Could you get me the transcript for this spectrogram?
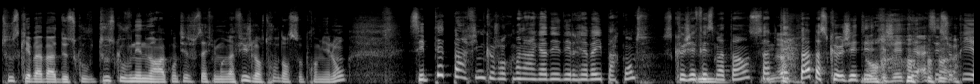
tout ce qui est baba, de ce que, vous- tout ce que vous venez de me raconter sur sa filmographie, je le retrouve dans ce premier long. C'est peut-être pas un film que je recommande à regarder dès le réveil, par contre. Ce que j'ai fait ce matin, ça peut-être pas parce que j'ai été, Non. j'ai été assez surpris.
